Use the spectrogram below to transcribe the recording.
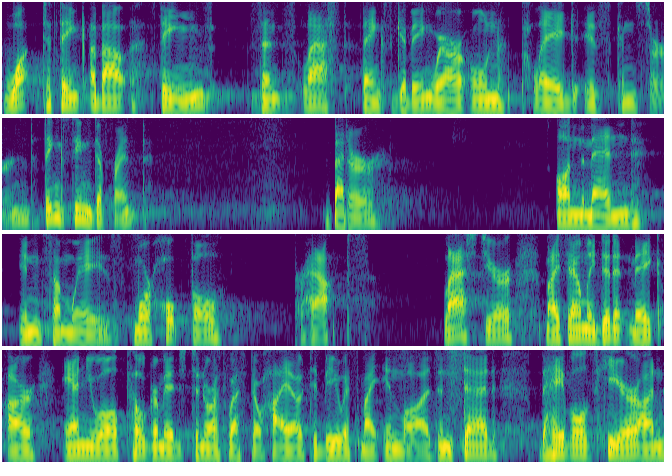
what to think about things since last Thanksgiving, where our own plague is concerned. Things seem different, better, on the mend in some ways, more hopeful, perhaps. Last year, my family didn't make our annual pilgrimage to Northwest Ohio to be with my in laws. Instead, the Havels here on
